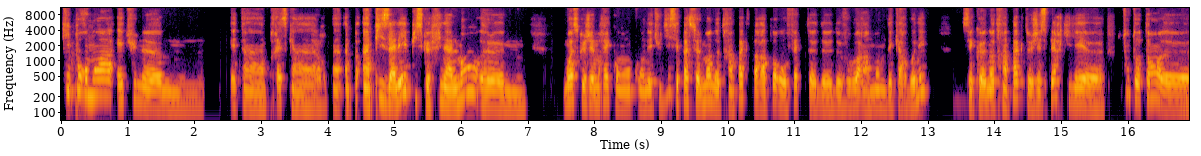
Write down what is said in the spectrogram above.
qui pour moi est une est un presque un, un, pis-aller puisque finalement moi, ce que j'aimerais qu'on étudie, ce n'est pas seulement notre impact par rapport au fait de, vouloir un monde décarboné, c'est que notre impact, j'espère qu'il est euh, tout autant euh,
